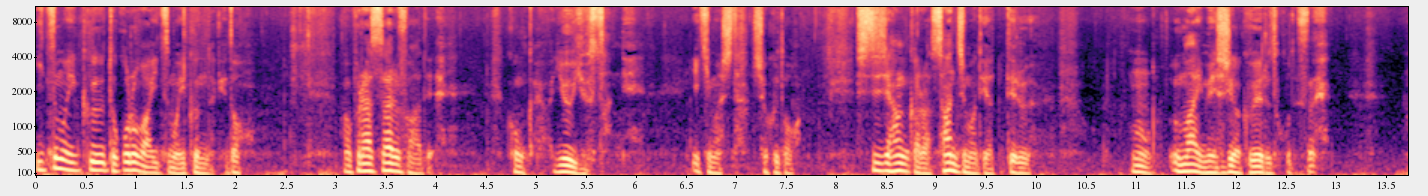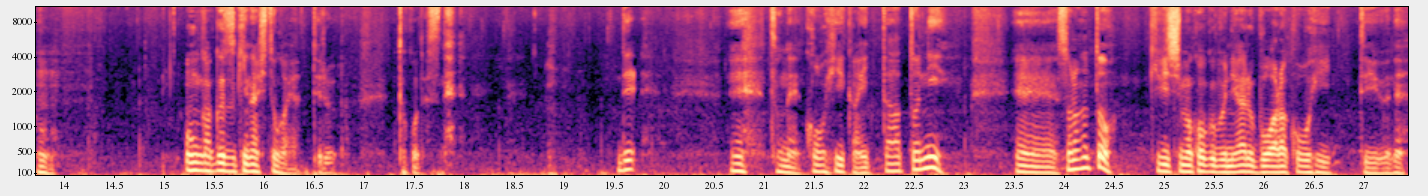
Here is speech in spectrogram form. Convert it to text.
いつも行くところはいつも行くんだけど、まあ、プラスアルファで今回はゆうゆうさんに行きました。食堂。7時半から3時までやってるうんうまい飯が食えるとこですね。うん。音楽好きな人がやってるとこですね。でえー、っとねコーヒー館行った後に、えー、その後霧島国部にあるボアラコーヒーっていうね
